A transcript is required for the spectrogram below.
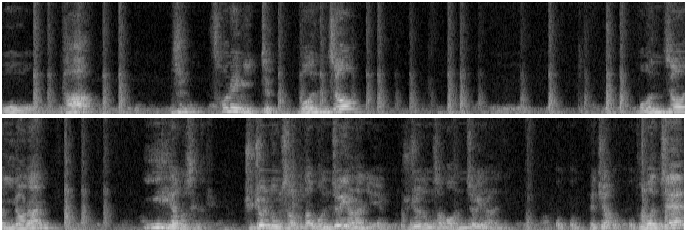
오, 다, 무슨 선행이, 즉 먼저 먼저 일어난 일이라고 생각해요. 주절 동사보다 먼저 일어난 일이에요. 주절 동사 먼저 일어난 일. 됐죠? 두 번째,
